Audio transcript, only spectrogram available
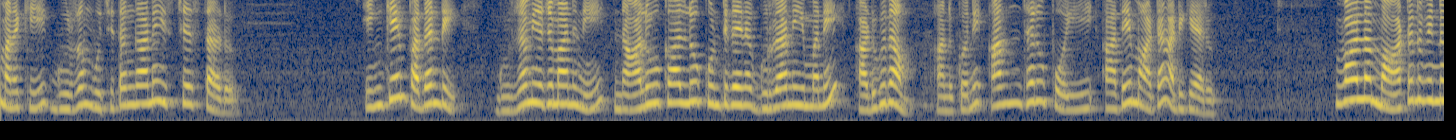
మనకి గుర్రం ఉచితంగానే ఇచ్చేస్తాడు. ఇంకేం పదండి గుర్రం యజమానిని నాలుగు కాళ్ళు కుంటిదైన గుర్రాన్ని ఇమ్మని అడుగుదాం అనుకొని అందరూ పోయి అదే మాట అడిగారు. వాళ్ళ మాటలు విన్న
